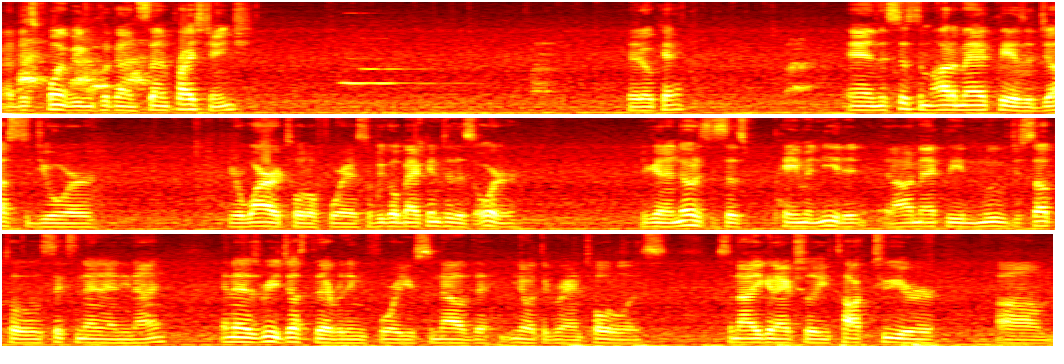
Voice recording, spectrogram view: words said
At this point, we can click on send price change. Hit OK. And the system automatically has adjusted your your wire total for you. So if we go back into this order, you're going to notice it says payment needed. It automatically moved your subtotal to $69.99 and it has readjusted everything for you so now that you know what the grand total is so now you can actually talk to your um,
